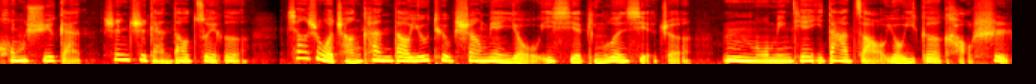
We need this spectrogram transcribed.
空虚感，甚至感到罪恶。像是我常看到 YouTube 上面有一些评论写着。嗯，我明天一大早有一个考试，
